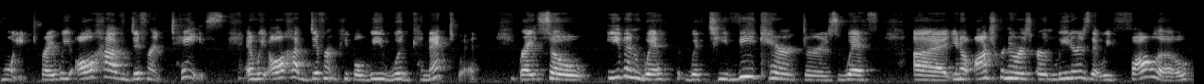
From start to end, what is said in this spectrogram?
point, right? We all have different tastes, and we all have different people we would connect with right so even with with tv characters with uh, you know entrepreneurs or leaders that we follow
